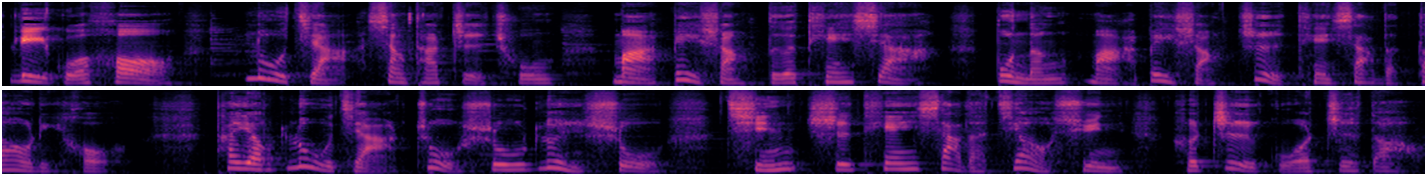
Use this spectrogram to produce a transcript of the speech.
立国后，陆贾向他指出“马背上得天下，不能马背上治天下”的道理后，他要陆贾著书论述秦失天下的教训和治国之道。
